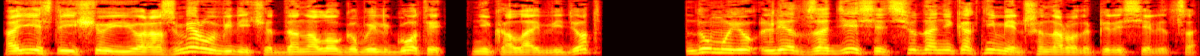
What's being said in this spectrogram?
а если еще ее размер увеличат, да налоговые льготы Николай ведет, думаю, лет за десять сюда никак не меньше народа переселится,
